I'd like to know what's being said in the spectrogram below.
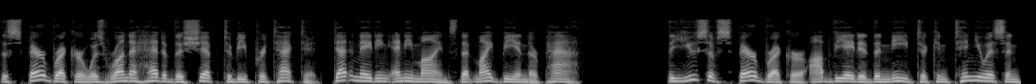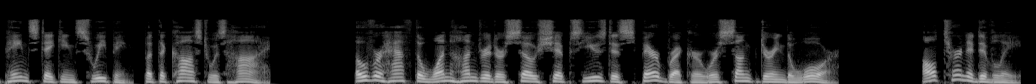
the Speerbrecher was run ahead of the ship to be protected, detonating any mines that might be in their path. The use of Speerbrecher obviated the need to continuous and painstaking sweeping, but the cost was high. Over half the 100 or so ships used as Speerbrecher were sunk during the war. Alternatively,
